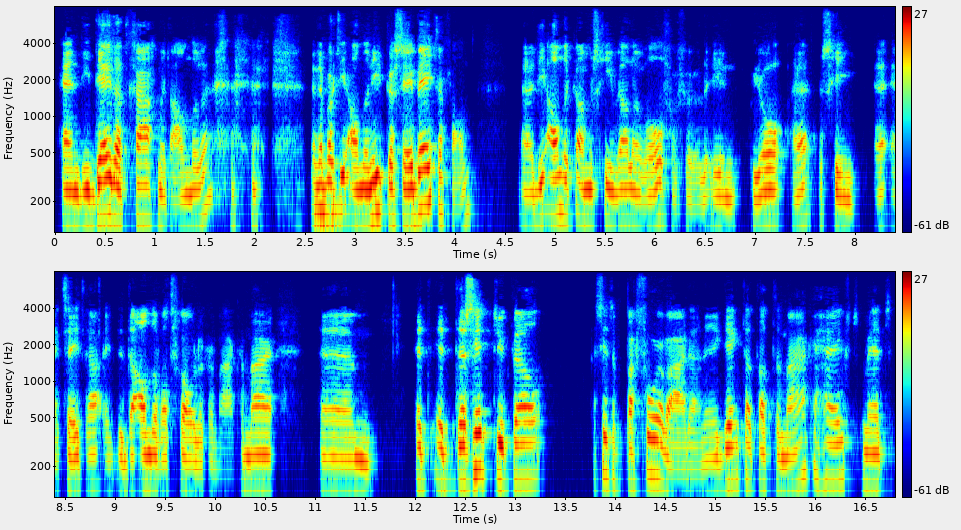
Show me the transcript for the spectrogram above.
En die delen dat graag met anderen. en daar wordt die ander niet per se beter van. Uh, die ander kan misschien wel een rol vervullen in, joh, hè, misschien, et cetera, de ander wat vrolijker maken. Maar um, het, het, zit natuurlijk wel er zitten een paar voorwaarden aan. En ik denk dat dat te maken heeft met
